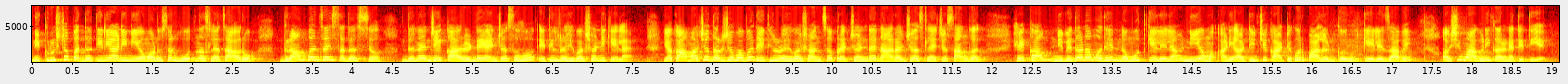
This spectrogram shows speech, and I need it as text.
निकृष्ट पद्धतीने आणि नियमानुसार होत नसल्याचा आरोप ग्रामपंचायत सदस्य धनंजय कारंडे यांच्यासह येथील रहिवाशांनी केला आहे या कामाच्या दर्जाबाबत येथील रहिवाशांचं प्रचंड नाराजी असल्याचे सांगत हे काम निवेदनामध्ये नमूद केलेल्या नियम आणि अटींचे काटेकोर पालन करून केले जावे अशी मागणी करण्यात येते आहे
